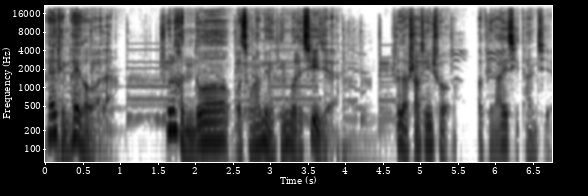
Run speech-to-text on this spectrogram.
他也挺配合我的，说了很多我从来没有听过的细节。说到伤心处，我陪他一起叹气，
